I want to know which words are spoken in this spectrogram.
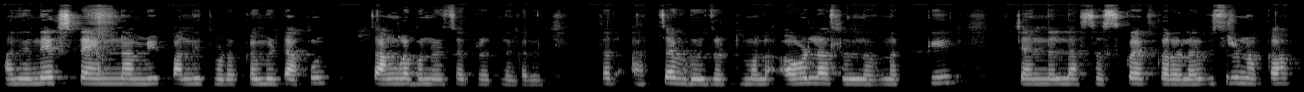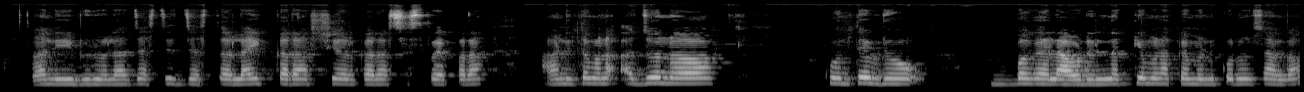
आणि नेक्स्ट टाईम ना मी पाणी थोडं कमी टाकून चांगला बनवायचा प्रयत्न करेल. तर आजचा व्हिडिओ जर तुम्हाला आवडला असेल ना नक्की चॅनलला सबस्क्राईब करायला विसरू नका. आणि व्हिडिओला जास्तीत जास्त लाईक करा शेअर करा सबस्क्राईब करा. आणि तुम्हाला अजून कोणते व्हिडिओ बघायला आवडेल नक्की मला कमेंट करून सांगा.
